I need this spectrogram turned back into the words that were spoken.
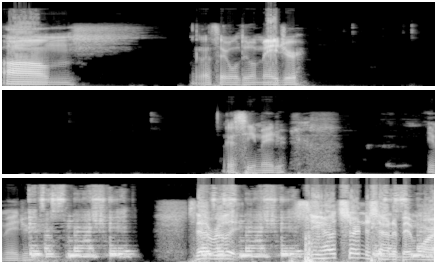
Um, Let's say we'll do a major. A C major. E major. It's a smash hit. So that really see how it's starting to sound a bit more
